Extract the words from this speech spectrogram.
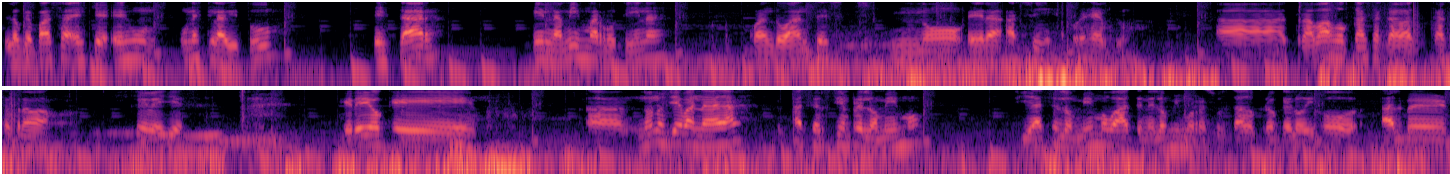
lo que pasa es que es una esclavitud estar en la misma rutina cuando antes no era así. Por ejemplo, trabajo, casa, casa, trabajo qué belleza. Creo que ah, no nos lleva a nada hacer siempre lo mismo. Si haces lo mismo vas a tener los mismos resultados. Creo que lo dijo Albert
